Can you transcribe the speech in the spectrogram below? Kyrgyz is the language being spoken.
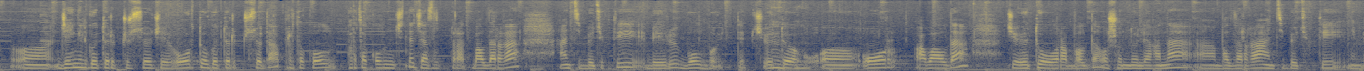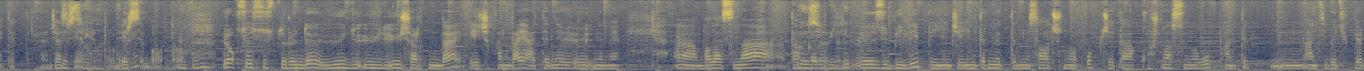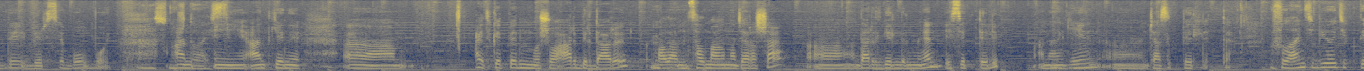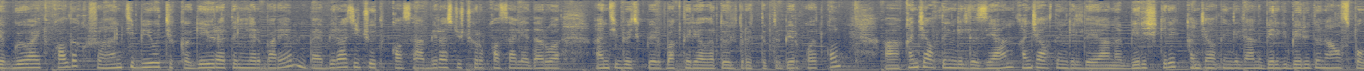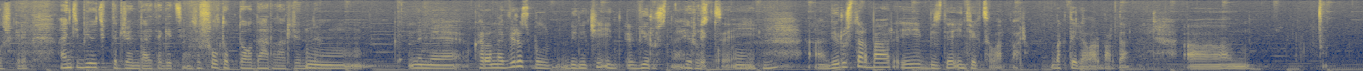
жеңил көтөрүп жүрсө же орто көтөрүп жүрсө дагы протокол протоколдун ичинде жазылып турат. Балдарга антибиотикти берүү болбойт депчи. Өтө оор абалда же өтө оор абалда ошондо эле гана балдарга антибиотикти неметет жазып берилет берсе болот ооба бирок сөзсүз түрүндө үй шартында эч кандай ата эне неме баласына такыр өзү билип. же интернеттен мисалы үчүн окуп же дагы кошунасын угуп антип антибиотиктерди берсе болбойт. Сунуштабайсыз анткени айтып кетпедимби ошо ар бир дары баланын салмагына жараша дарыгерлер менен эсептелип анан кийин жазып берилет да ушул антибиотик деп көп айтып калдык. Ошо антибиотикка кээ бир ата энелер бар э баягы бир аз ичип өтүп калса бир аз чучкуруп калса эле дароо антибиотик берип бактерияларды өлтүрөт деп туруп берип коет го. Канчалык деңгээлде зыян канчалык деңгээлде аны бериш керек канчалык деңгээлде аны берүүдөн алыс болуш керек. Антибиотиктер жөнүндө айта кетсеңиз ушул топтогу дарылар жөнүндө. Неме коронавирус бул биринчи вирусный инфекция вирустар бар и бизде инфекциялар бар бактериялар бар да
